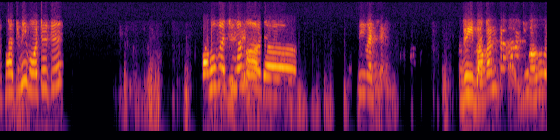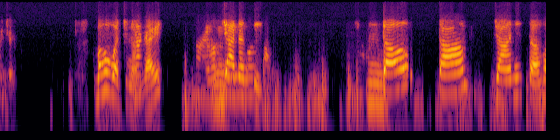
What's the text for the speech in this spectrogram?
भगिनी it? is बहुवचनम् और द्विवचन। द्विवचनं। बहुवचनं। बहुवचनं right? जानन्ति। तौ तां जानीतः।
